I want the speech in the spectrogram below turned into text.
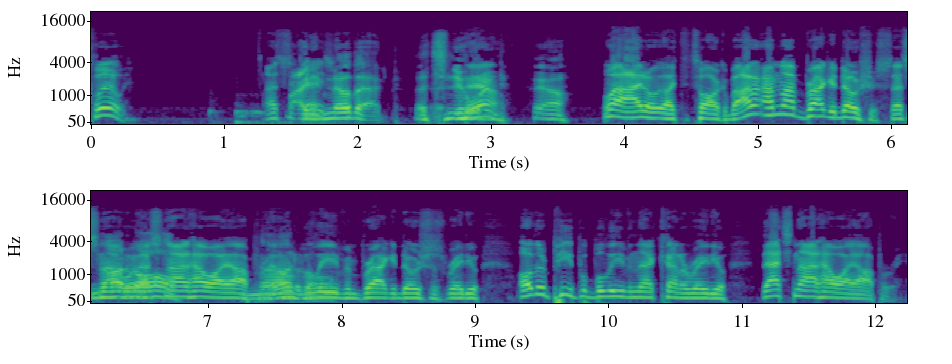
Clearly. That's the I case. didn't know that. That's a new Yeah. one. Yeah. Well, I don't like to talk about. I, I'm not braggadocious. That's Not not. at that's all. not how I operate. Not I don't at all. believe in braggadocious radio. Other people believe in that kind of radio. That's not how I operate.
